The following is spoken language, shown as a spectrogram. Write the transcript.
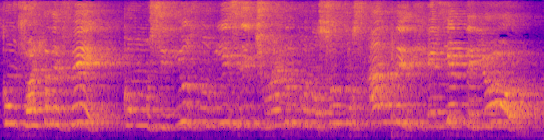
con falta de fe, como si Dios no hubiese hecho algo con nosotros antes, el día anterior.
